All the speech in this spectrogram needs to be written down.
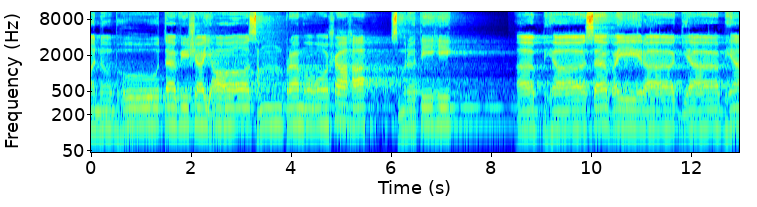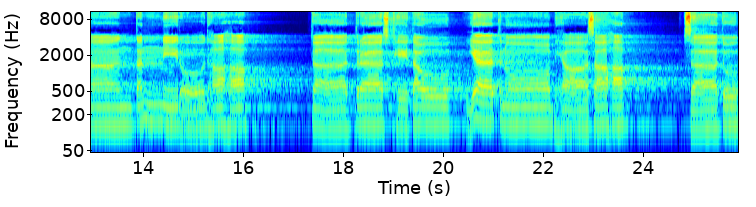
अनुभूतविषया सम्प्रमोषः स्मृतिः अभ्यासवैराग्याभ्यान्तन्निरोधः तत्र स्थितौ यत्नोऽभ्यासः। स तु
